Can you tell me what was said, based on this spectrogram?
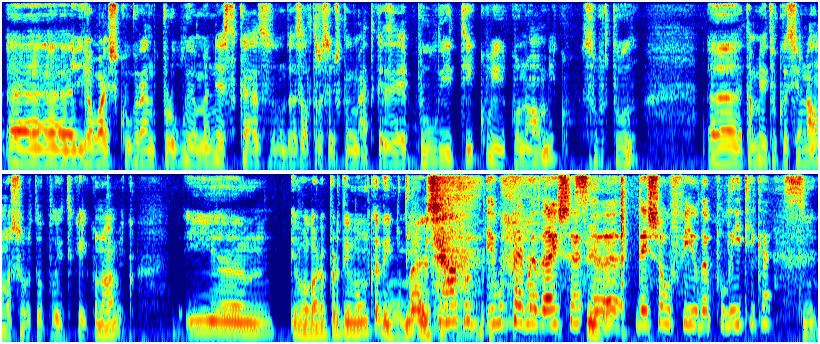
Uh, eu acho que o grande problema, neste caso das alterações climáticas, é político e económico, sobretudo. Uh, também educacional, mas sobretudo político e económico. E uh, eu agora perdi-me um bocadinho, mas. Não, eu pego a deixa, uh, deixa o fio da política. Sim.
